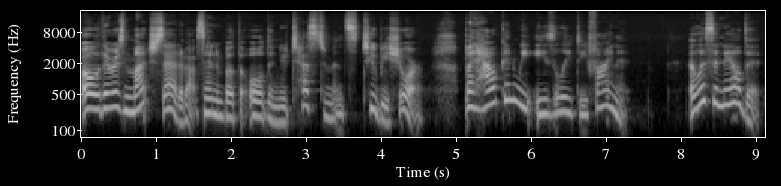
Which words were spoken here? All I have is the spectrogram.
Oh, there is much said about sin in both the Old and New Testaments, to be sure, but how can we easily define it? Alyssa nailed it,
